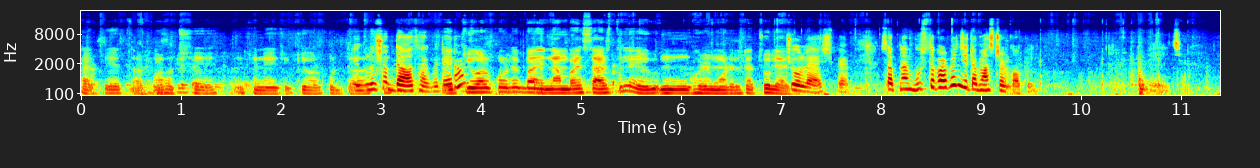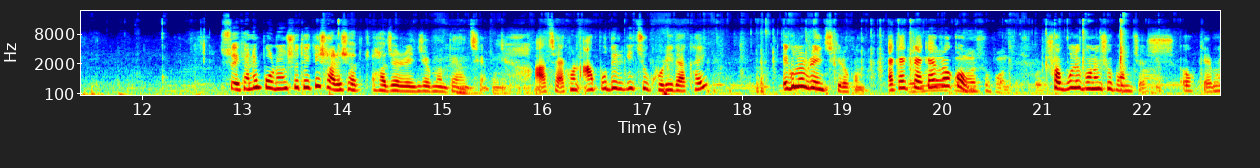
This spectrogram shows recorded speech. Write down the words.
থাকে তারপর হচ্ছে এখানে এই যে কিউআর কোড দেওয়া এগুলো সব দেওয়া থাকবে তাই না? কিউআর কোডে বা নাম্বারে সার্চ দিলে ঘড়ির মডেলটা চলে আসবে। চলে আসবে। সো আপনারা বুঝতে পারবেন যেটা মাস্টার কপি এই যে। সো এখানে পনেরোশো থেকে সাড়ে সাত হাজার রেঞ্জের মধ্যে আছে। আচ্ছা এখন আপুদের কিছু ঘড়ি দেখাই। এগুলোর রেঞ্জ কীরকম? এক একটা এক এক রকম? সবগুলো পনেরোশো পঞ্চাশ। ওকে আমি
